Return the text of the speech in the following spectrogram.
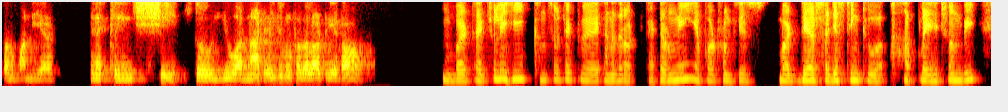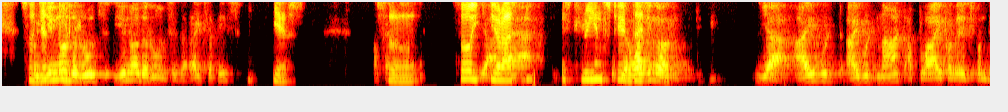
for one year in a clean sheet. So you are not eligible for the lottery at all. But actually, he consulted to another attorney apart from his. But they are suggesting to uh, apply H one B. So but just you know the rules. You know the rules, is that right, Satish? Yes. Okay. So, so yeah, you're asking just reinstate. If you're watching our Yeah, I would I would not apply for the H1B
